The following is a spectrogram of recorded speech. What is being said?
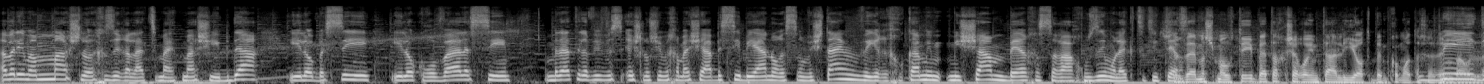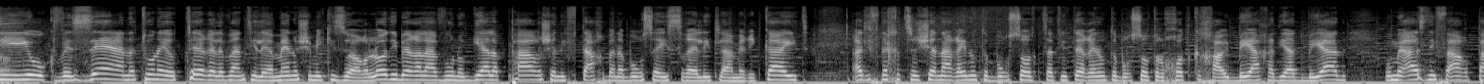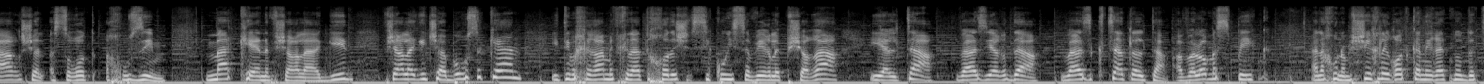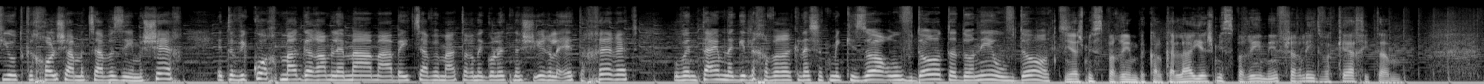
אבל היא ממש לא החזירה לעצמה את מה שהיא איבדה, היא לא בשיא, היא לא קרובה לשיא. מדד תל אביב 35 היה בשיא בינואר 22, והיא רחוקה משם בערך 10 אחוזים, אולי קצת יותר. שזה משמעותי, בטח כשרואים את העליות במקומות אחרים בעולם. בדיוק, וזה הנתון היותר רלוונטי לימינו שמיקי זוהר לא דיבר עליו, והוא נוגע לפער שנפתח בין הבורסה הישראלית לאמריקאית. עד לפני חצי שנה ראינו את הבורסות קצת יותר, ראינו את הבורסות הולכות ככה ביחד, יד ביד, ומאז נפער פער של עשרות אחוזים. מה כן אפשר להגיד? אפשר להגיד שהבורסה כן, היא תמחרה מתחילת החודש סיכוי סביר לפשרה, היא עלתה, ואז ירדה, ואז קצת עלתה, אבל לא מספיק. אנחנו נמשיך לראות כנראה תנודתיות ככל שהמצב הזה יימשך. את הוויכוח מה גרם למה, מה הביצה ומה התרנגולת נשאיר לעת אחרת. ובינתיים נגיד לחבר הכנסת מיקי זוהר, עובדות, אדוני, עובדות. יש מספרים, בכלכלה יש מספרים, אי אפשר להתווכח איתם.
